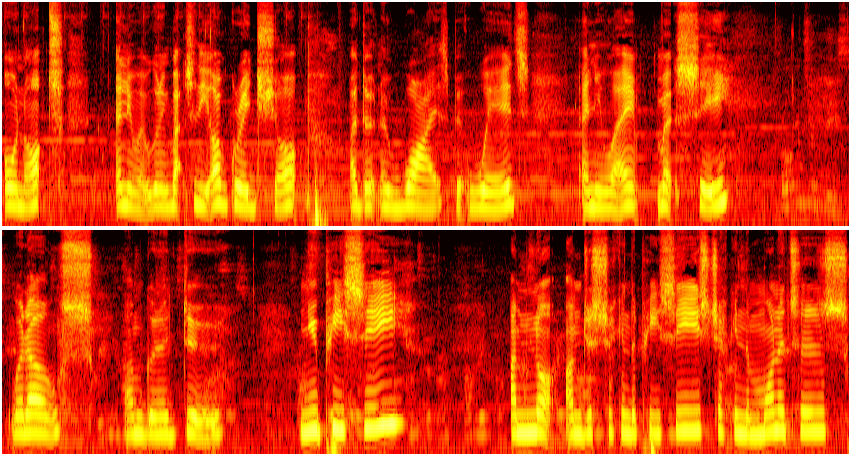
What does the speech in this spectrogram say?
or not. Anyway, we're going back to the upgrade shop. I don't know why, it's a bit weird. Anyway, let's see. What else I'm to do? New PC. I'm not, I'm just checking the PCs, checking the monitors.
